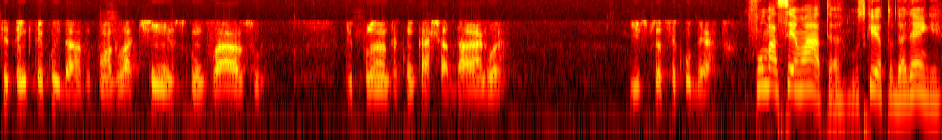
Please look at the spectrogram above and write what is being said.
se tem que ter cuidado com as latinhas, com vaso de planta, com caixa d'água. Isso precisa ser coberto. Fumacê mata mosquito da dengue?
